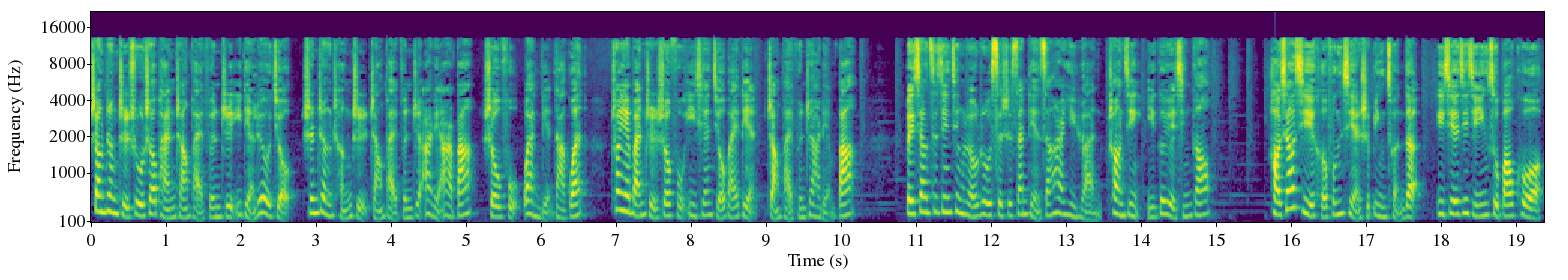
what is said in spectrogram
上证指数收盘涨百分之一点六九，深证成指涨百分之二点二八，收复万点大关。创业板指收复一千九百点，涨百分之二点八。北向资金净流入四十三点三二亿元，创近一个月新高。好消息和风险是并存的，一些积极因素包括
